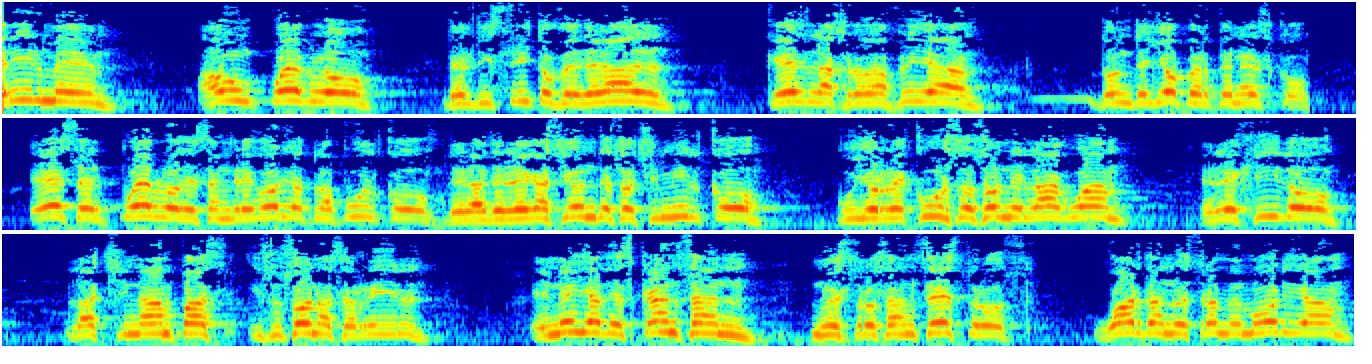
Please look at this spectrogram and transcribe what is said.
Referirme a un pueblo del Distrito Federal que es la geografía donde yo pertenezco. Es el pueblo de San Gregorio Atlapulco, de la delegación de Xochimilco, cuyos recursos son el agua, el ejido, las chinampas y su zona cerril. En ella descansan nuestros ancestros, guardan nuestra memoria,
